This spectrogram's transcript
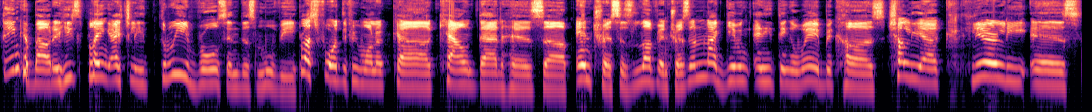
think about it, he's playing actually three roles in this movie, plus fourth if you want to uh, count that his uh, interest, his love interest. I'm not giving anything away because Chaleya clearly is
